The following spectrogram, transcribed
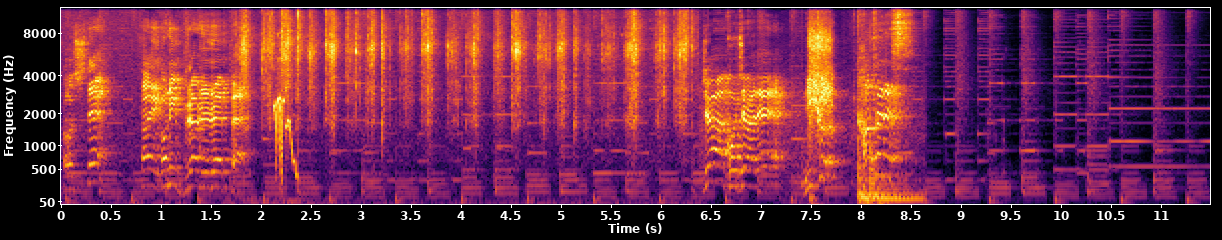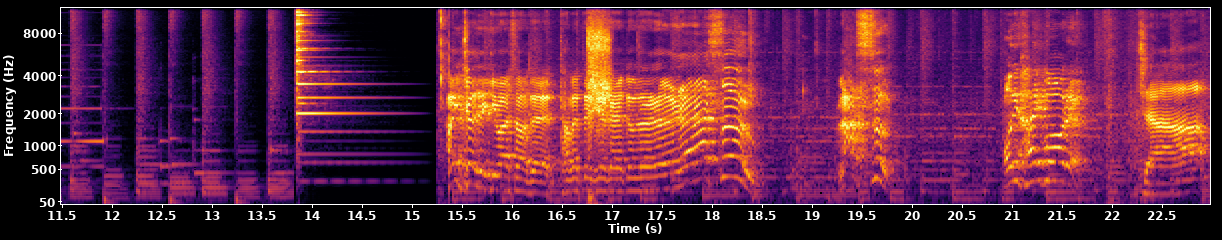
そして最後にブラリルレッペ。じゃあこちらで肉完成です。はいじゃあできましたので食べていきたいと思います。ラスラス。おいハイボール。じゃあ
